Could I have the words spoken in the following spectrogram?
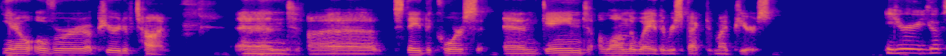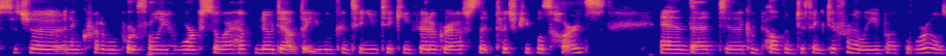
you know, over a period of time, and uh, stayed the course and gained along the way the respect of my peers you're you have such a, an incredible portfolio of work so i have no doubt that you will continue taking photographs that touch people's hearts and that uh, compel them to think differently about the world.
